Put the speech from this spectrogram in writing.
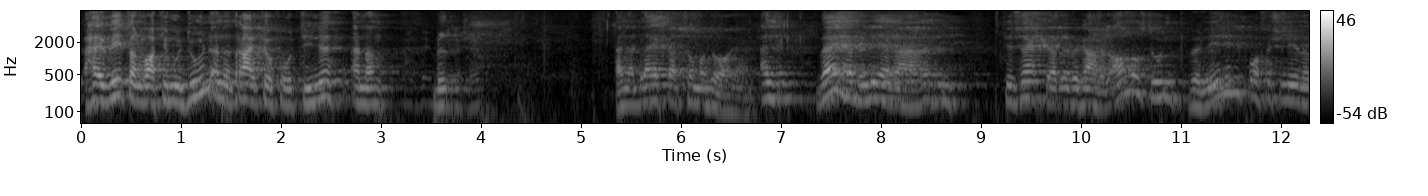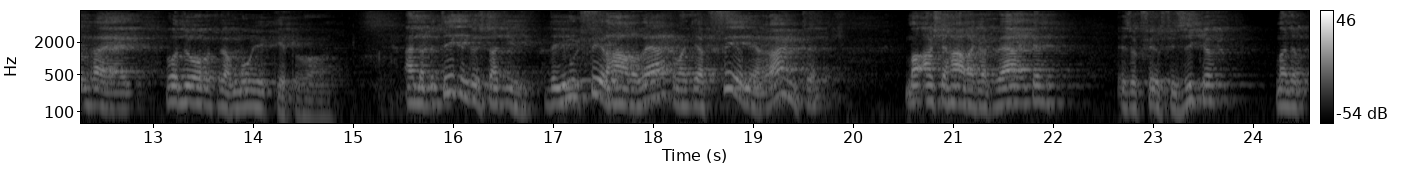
hij weet dan wat hij moet doen en dan draait hij op routine en dan, en dan blijft dat zomaar doorgaan. En wij hebben leraren die gezegd hebben, we gaan het anders doen, we nemen die professionele vrijheid, waardoor het wel mooie kippen worden. En dat betekent dus dat je, je moet veel harder werken, want je hebt veel meer ruimte maar als je harder gaat werken, is ook veel fysieker, maar de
